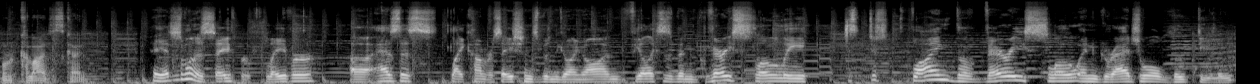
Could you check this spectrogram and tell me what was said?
Or a kaleidoscope. Hey, I just want to say for flavor, uh, as this like conversation's been going on, Felix has been very slowly just just flying the very slow and gradual loop de loop.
